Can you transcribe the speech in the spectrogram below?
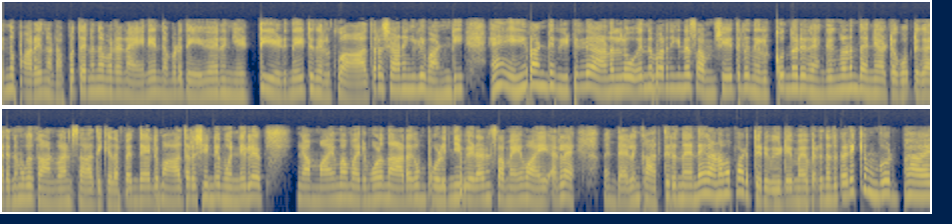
എന്ന് പറയുന്നുണ്ട്. അപ്പൊ തന്നെ നമ്മുടെ നയനയും നമ്മുടെ ദേവ്യാനും ഞെട്ടി എഴുന്നേറ്റ് നിൽക്കും. ആത്രശാണെങ്കിൽ ഈ വണ്ടി ഏഹ് ഈ വണ്ടി വീട്ടിലെ ആണല്ലോ എന്ന് പറഞ്ഞിങ്ങനെ സംശയത്തിൽ നിൽക്കുന്ന ഒരു രംഗങ്ങളും തന്നെയാട്ടോ കൂട്ടുകാരെ നമുക്ക് കാണുവാൻ സാധിക്കുന്നത്. അപ്പൊ എന്തായാലും ആദർശിന്റെ മുന്നിൽ അമ്മായിമ്മ മരുമോൾ നാടകം പൊളിഞ്ഞു വീടാൻ സമയമായി അല്ലെ? എന്തായാലും കാത്തിരുന്നതന്നെ കാണാം. അപ്പൊ അടുത്തൊരു വീഡിയോ വരുന്നത് വരയ്ക്കും. ഗുഡ് ബൈ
